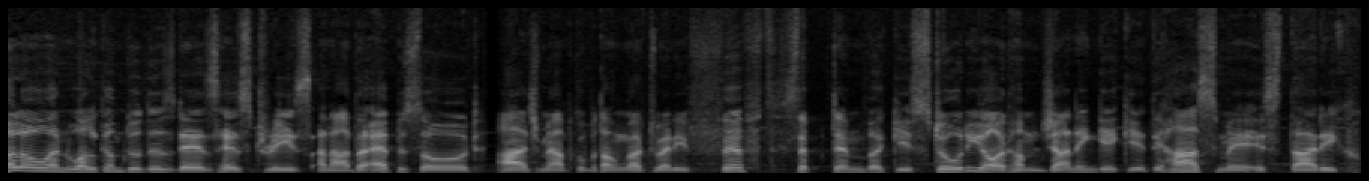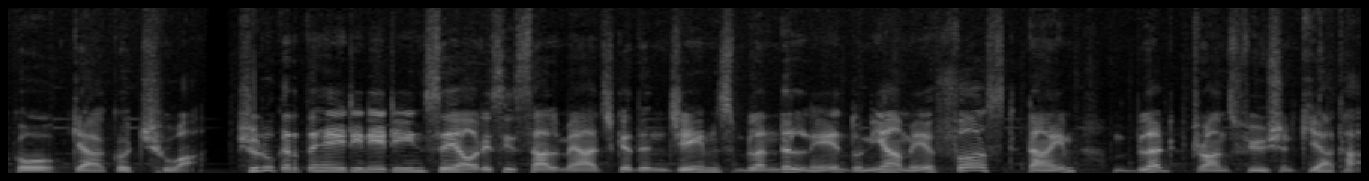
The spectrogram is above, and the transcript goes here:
Hello and welcome to this day's history's another episode आज मैं आपको बताऊँगा 25 सितंबर की स्टोरी और हम जानेंगे कि इतिहास में इस तारीख को क्या कुछ हुआ। शुरू करते हैं 1818 से और इसी साल में आज के दिन जेम्स ब्लंडल ने दुनिया में फ़र्स्ट टाइम ब्लड ट्रांसफ्यूजन किया था।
